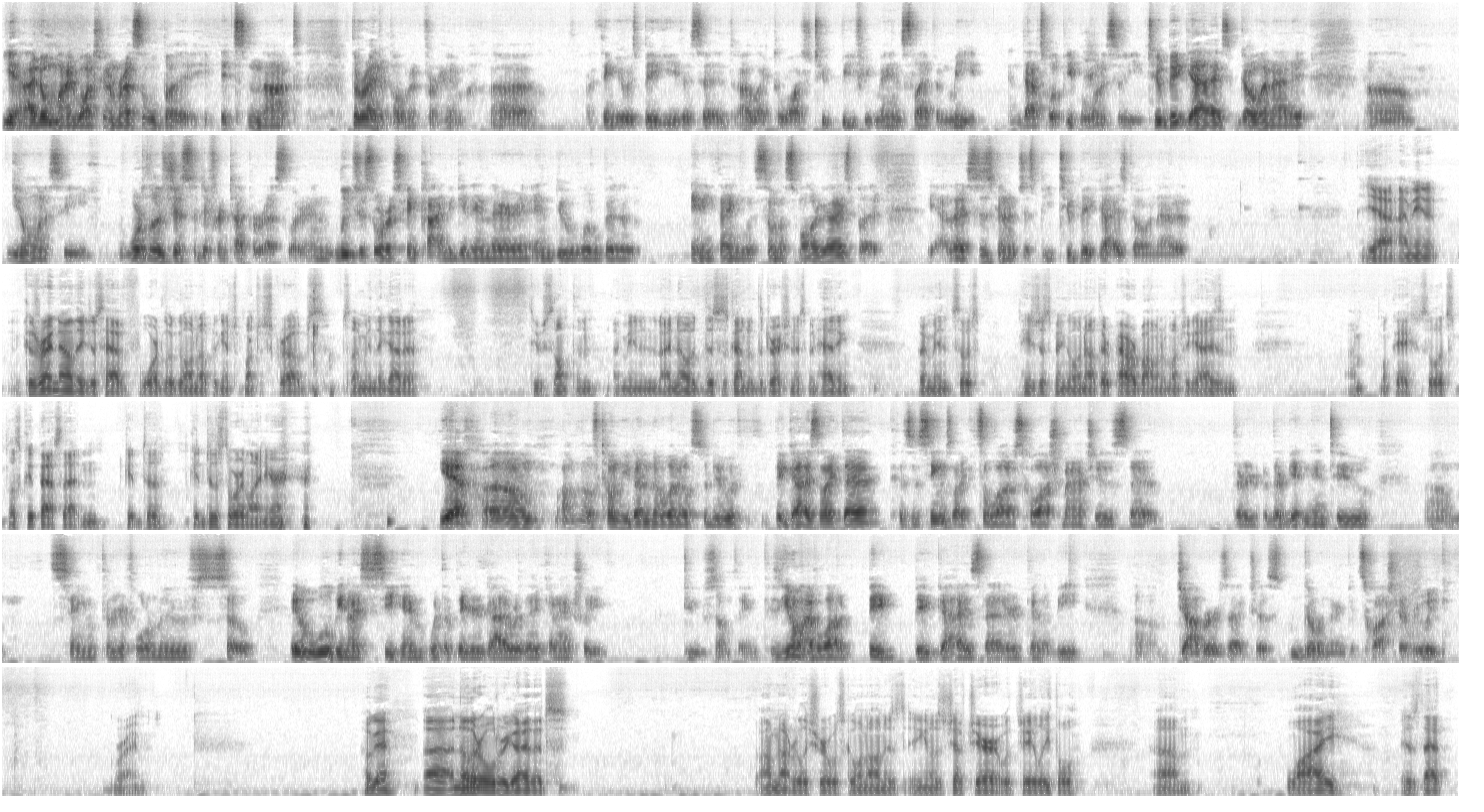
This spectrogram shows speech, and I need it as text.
Yeah, I don't mind watching him wrestle, but it's not the right opponent for him. Uh, I think it was Big E that said, "I like to watch two beefy men slapping meat," and that's what people want to see. Two big guys going at it. Um, you don't want to see Wardlow's just a different type of wrestler, and Luchasaurus can kind of get in there and, and, do a little bit of anything with some of the smaller guys. But yeah, this is going to just be two big guys going at it. Yeah, I mean, because right now they just have Wardlow going up against a bunch of scrubs. So I mean, they got to do something. I mean, I know this is kind of the direction it's been heading, but I mean, so it's he's just been going out there power bombing a bunch of guys, and I'm okay. So let's let's get past that and get into get into the storyline here. yeah, um, I don't know if Tony doesn't know what else to do with big guys like that because it seems like it's a lot of squash matches that they're they're getting into. Um, same three or four moves, so it will be nice to see him with a bigger guy where they can actually do something because you don't have a lot of big big guys that are going to be um, jobbers that just go in there and get squashed every week. Right. Okay. Uh, another older guy that's I'm not really sure what's going on is you know is Jeff Jarrett with Jay Lethal. Um, why is that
